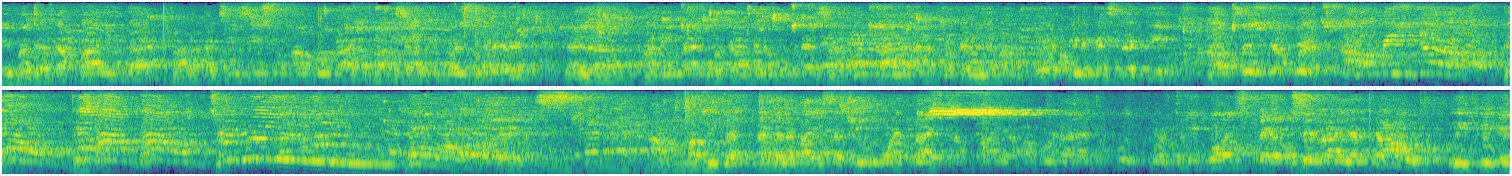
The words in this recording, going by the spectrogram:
Okay, magandang palitan. Para nagsisiso nga po tayo para sa ating first quarter. Dahil uh, palitan, magkabilang muna sa ating kalaan at pagkalilaman. 14 against 13. Outside jumper. Alvin Yara! Boom! Boom! Boom! Three points! Ang mabigat na galamay sa 3.9 ng Bayan Abulan. Good for 3 points pero si Ryan Cow. EPA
